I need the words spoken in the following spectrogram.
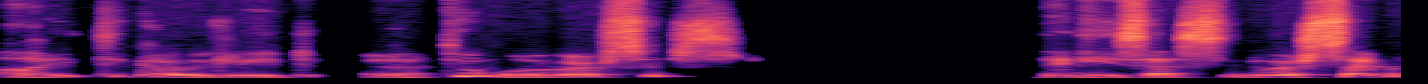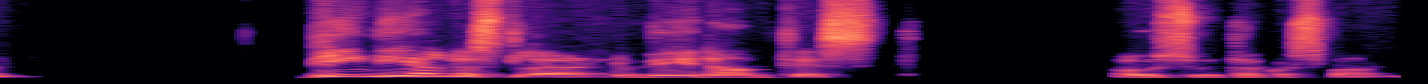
I think I will read uh, two more verses. Then he says in verse 7 Being the eldest learned Vedantist, O Suta Goswami,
